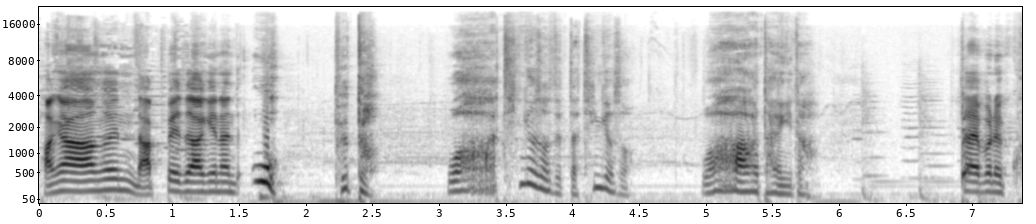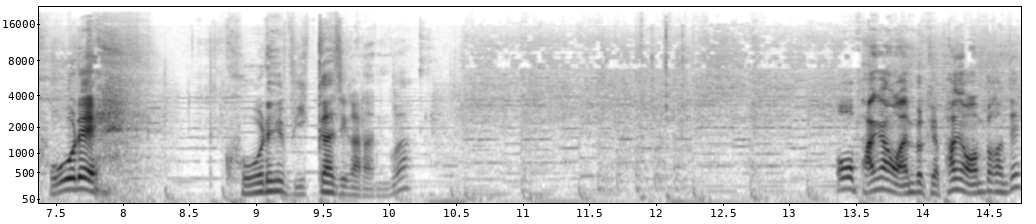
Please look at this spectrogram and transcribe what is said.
방향은 나빼드 하긴 한데 오! 됐다 와 튕겨서 됐다 튕겨서 와 다행이다 자 이번에 고래 고래 위까지 가라는 거야? 어 방향 완벽해 방향 완벽한데?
